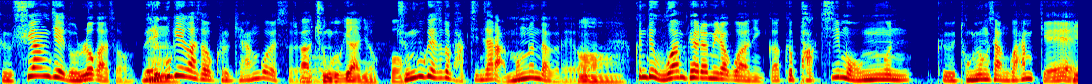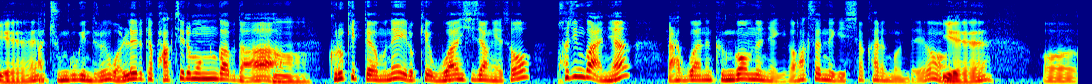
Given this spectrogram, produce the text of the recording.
그 휴양지에 놀러 가서 외국에 음. 가서 그렇게 한 거였어요. 아 중국이 아니었고 중국에서도 박쥐는 잘안 먹는다 그래요. 어. 근데 우한폐렴이라고 하니까 그 박쥐 먹는 그 동영상과 함께 예. 아, 중국인들은 원래 이렇게 박쥐를 먹는가 보다. 어. 그렇기 때문에 이렇게 우한 시장에서 퍼진 거 아니야? 라고 하는 근거 없는 얘기가 확산되기 시작하는 건데요. 예. 어,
